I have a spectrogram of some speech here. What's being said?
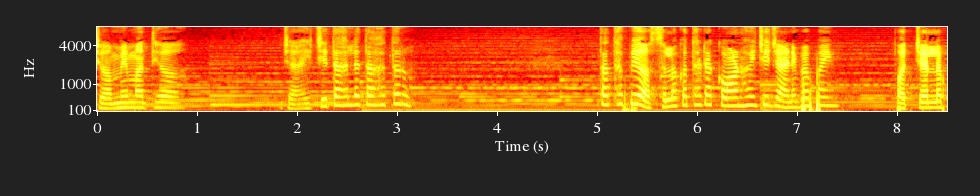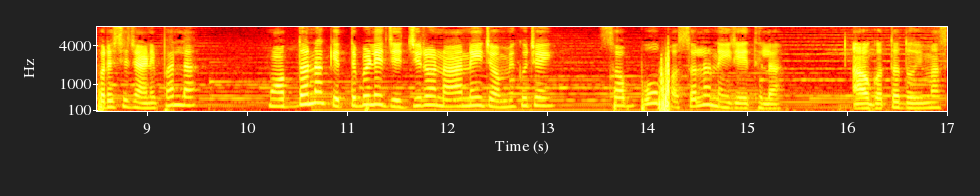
ଜମି ମଧ୍ୟ ଯାଇଛି ତାହେଲେ ତା ହାତରୁ? ତଥାପି ଅସଲ କଥାଟା କ'ଣ ହେଇଛି ଜାଣିବା ପାଇଁ? ପଚାରିଲା ପରେ ସେ ଜାଣିପାରିଲା ମଦନା କେତେବେଳେ ଜେଜିର ନାଁ ନେଇ ଜମିକୁ ଯାଇ ସବୁ ଫସଲ ନେଇଯାଇଥିଲା। ଆଉ ଗତ ଦୁଇ ମାସ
